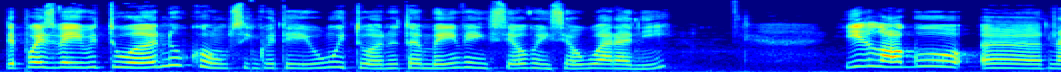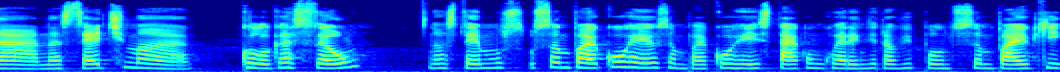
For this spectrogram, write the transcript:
Depois veio o Ituano com 51. O Ituano também venceu, venceu o Guarani. E logo uh, na, na sétima colocação, nós temos o Sampaio Correia. O Sampaio Correia está com 49 pontos. O Sampaio que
